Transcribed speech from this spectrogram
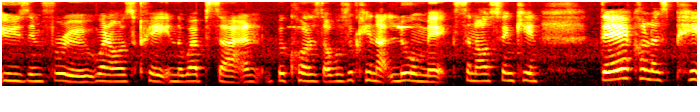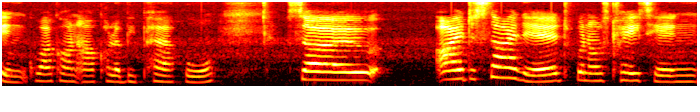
oozing through when I was creating the website and because I was looking at Lil Mix and I was thinking their colour's pink, why can't our colour be purple? So I decided when I was creating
